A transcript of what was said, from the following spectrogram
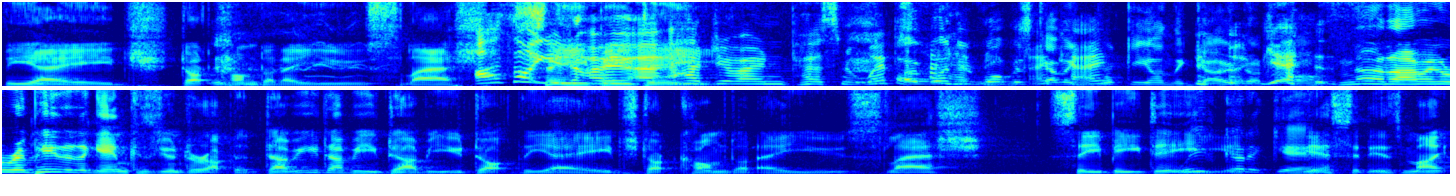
www.theage.com.au slash i thought you uh, had your own personal website I wondered happening. what was coming. Okay. RookieOnTheGo.com. Yes. No, no, I'm going to repeat it again because you interrupted. www.theage.com.au slash CBD. We've gotta get- Yes, it is my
